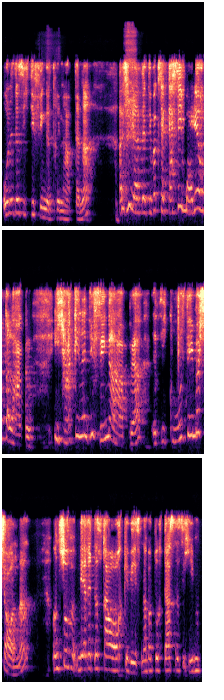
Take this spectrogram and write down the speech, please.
ohne dass ich die Finger drin hatte. Ne? Also er hat immer gesagt, das sind meine Unterlagen. Ich hack ihnen die Finger ab. Ja? Ich musste immer schauen. Ne? Und so wäre das da auch gewesen. Aber durch das, dass ich eben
